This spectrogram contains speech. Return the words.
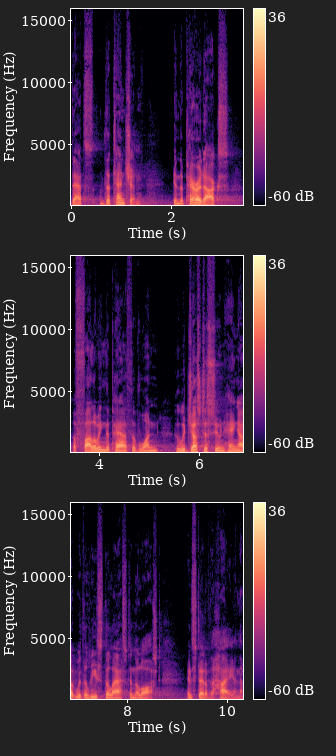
That's the tension in the paradox of following the path of one who would just as soon hang out with the least, the last, and the lost instead of the high and the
